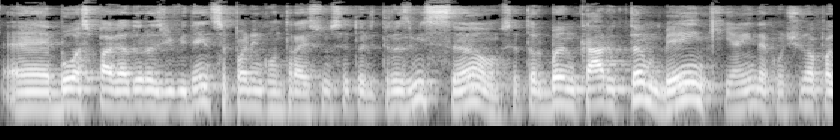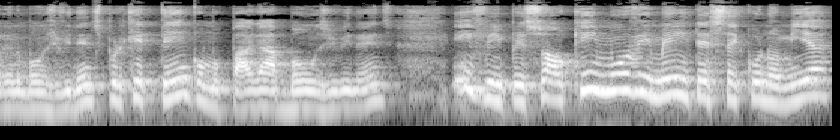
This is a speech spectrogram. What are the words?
é, boas pagadoras de dividendos, você pode encontrar isso no setor de transmissão, setor bancário também, que ainda continua pagando bons dividendos, porque tem como pagar bons dividendos. Enfim, pessoal, quem movimenta essa economia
